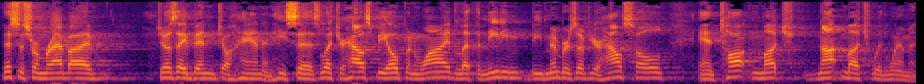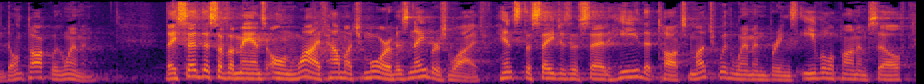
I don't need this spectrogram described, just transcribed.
This is from Rabbi Jose ben Johanan. He says, Let your house be open wide, let the needy be members of your household, and talk much, not much with women. Don't talk with women. They said this of a man's own wife, how much more of his neighbor's wife? Hence the sages have said, He that talks much with women brings evil upon himself,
